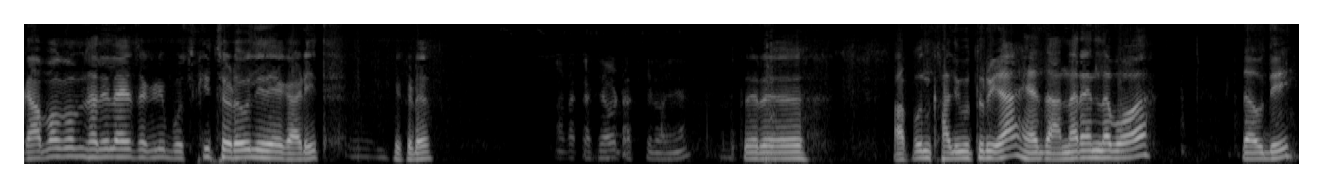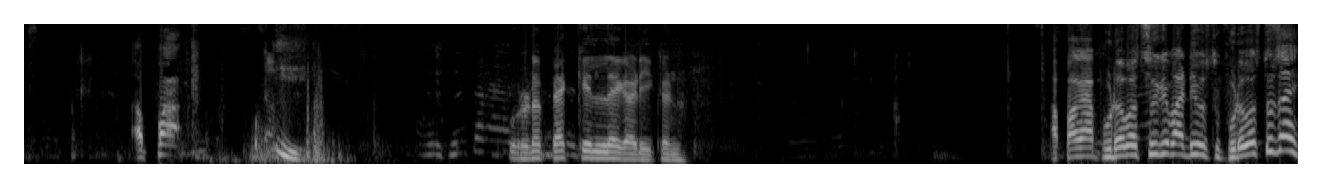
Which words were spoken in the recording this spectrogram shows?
गामागम झालेला आहे सगळी बोचकी चढवलेली आहे गाडीत इकडं. आता कशावर टाकशील माझ्या तर आपण खाली उतरूया. ह्या जाणाऱ्यांना बाबा जाऊ दे. अप्पा. पूर्ण पॅक केलेलं आहे गाडी इकडनं. अप्पा काय पुढं बसतो की पाठी बसतो पुढं बसतोच आहे?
